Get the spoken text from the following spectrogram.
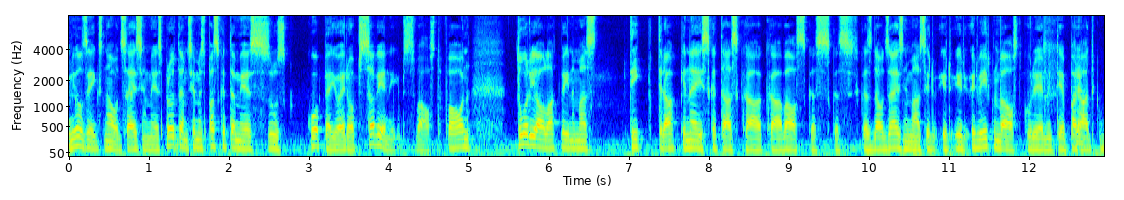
milzīgas naudas aizņemamies. Protams, ja mēs paskatāmies uz kopējo Eiropas Savienības valstu fonu, tur jau Latvija nemaz tik traki neizskatās kā, kā valsts, kas, kas, kas daudz aizņemās. Ir, ir, ir, ir virkni valstu, kuriem ir tie parādi Jā.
